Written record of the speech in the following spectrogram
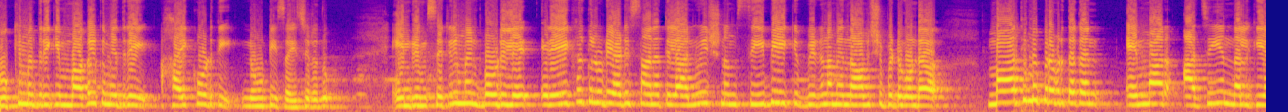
മുഖ്യമന്ത്രിക്കും മകൾക്കുമെതിരെ ഹൈക്കോടതി നോട്ടീസ് അയച്ചിരുന്നു. എൻട്രീം സെറ്റിൽമെന്റ് ബോർഡിലെ രേഖകളുടെ അടിസ്ഥാനത്തിൽ അന്വേഷണം സി ബി ഐക്ക് വിടണമെന്നാവശ്യപ്പെട്ടുകൊണ്ട് മാധ്യമപ്രവർത്തകൻ എം ആർ അജയൻ നൽകിയ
